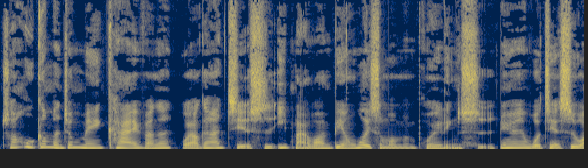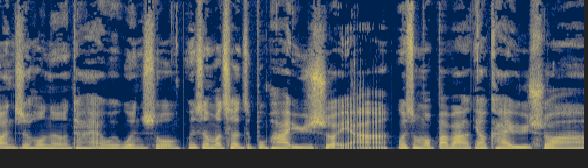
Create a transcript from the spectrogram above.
窗户根本就没开。反正我要跟他解释一百万遍，为什么我们不会淋湿。因为我解释完之后呢，他还会问说。为什么车子不怕雨水啊？为什么爸爸要开雨刷啊？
